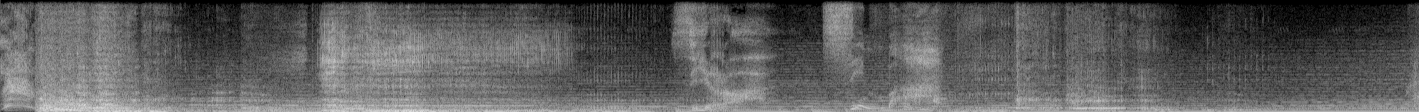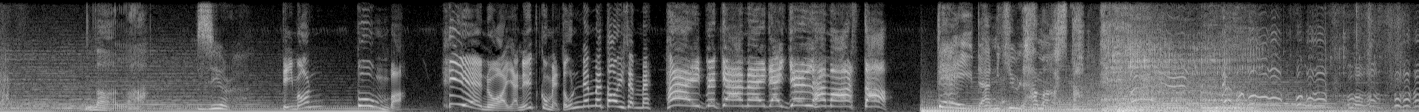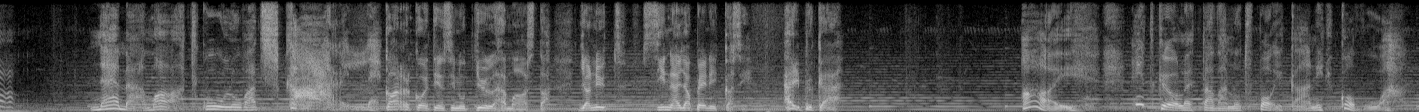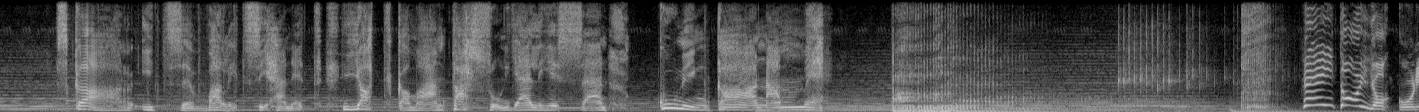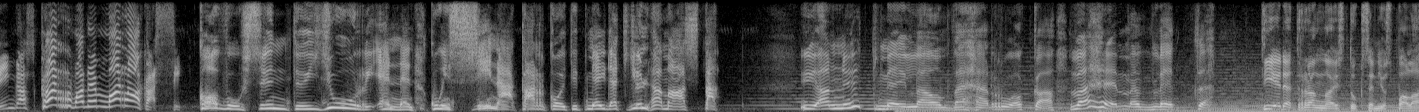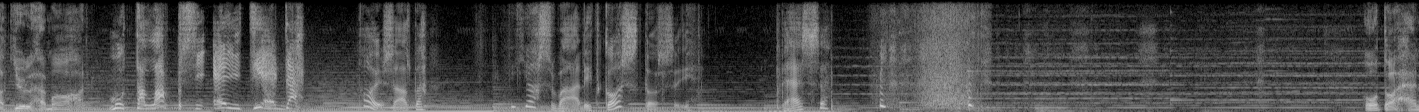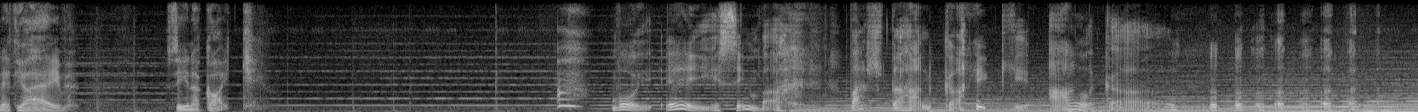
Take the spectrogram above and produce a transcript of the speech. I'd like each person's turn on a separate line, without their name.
Zira.
Simba. Nala.
Zira.
Timon, Pumba. Hienoa, ja nyt kun me tunnemme toisemme, häipykää meidän jylhämaasta!
Teidän jylhämaasta. Nämä maat kuuluvat Skaarille.
Karkoitin sinut Jylhämaasta, ja nyt sinä ja penikkasi. Häipykää!
Ai, etkö ole tavannut poikaani Kovua? Skaar itse valitsi hänet jatkamaan tassun jäljissään kuninkaanamme.
Ei toi oo kuningas Karvanen Marakassi!
Kovu syntyi juuri ennen kuin sinä karkoitit meidät Jylhämaasta. Ja nyt meillä on vähän ruokaa, vähemmän vettä.
Tiedät rangaistuksen, jos palaat Jylhämaahan.
Mutta lapsi ei tiedä. Toisaalta, jos vaadit kostosi, tässä.
Ota hänet ja häivy. Siinä kaikki.
Voi ei, Simba. Vastahan kaikki alkaa.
